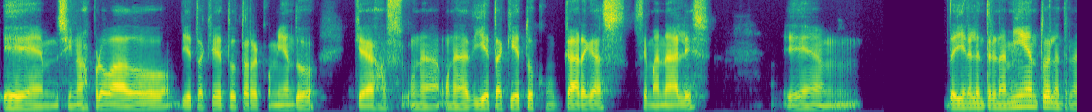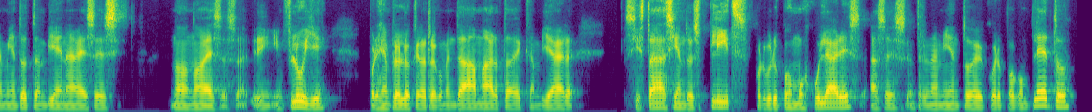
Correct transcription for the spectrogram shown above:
Em, si no has probado dieta keto, te recomiendo que hagas una, una dieta keto con cargas semanales. Em, de ahí en el entrenamiento, el entrenamiento también a veces, no, no a veces, eh, influye. Por ejemplo, lo que le recomendaba Marta de cambiar, si estás haciendo splits por grupos musculares, haces entrenamiento de cuerpo completo,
